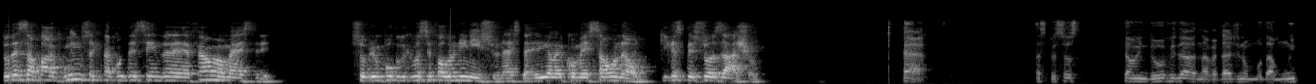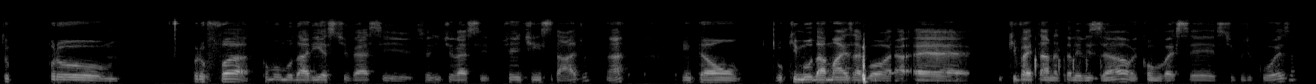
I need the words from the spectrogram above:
toda essa bagunça que está acontecendo na NFL, meu mestre, sobre um pouco do que você falou no início, né? Se a liga vai começar ou não. O que, que as pessoas acham? É, as pessoas estão em dúvida, na verdade, não muda muito pro para o fã como mudaria se tivesse se a gente tivesse gente em estádio, né? Então o que muda mais agora é o que vai estar na televisão e como vai ser esse tipo de coisa.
